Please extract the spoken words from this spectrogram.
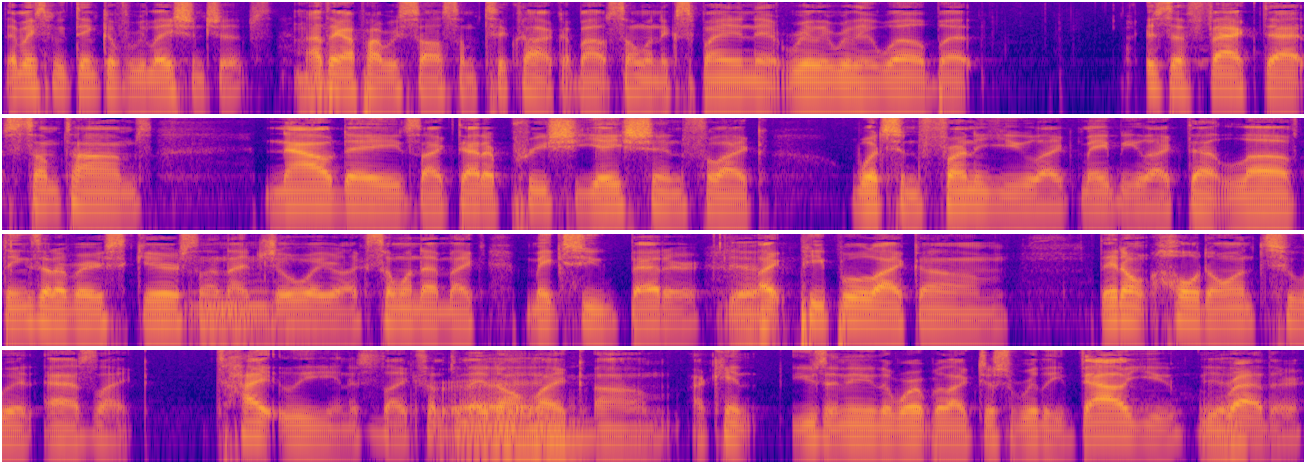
that makes me think of relationships. Mm-hmm. I think I probably saw some TikTok about someone explaining it really, really well, but it's the fact that sometimes nowadays like that appreciation for like what's in front of you, like maybe like that love, things that are very scarce and that joy or like someone that like makes you better. Mm-hmm. Yeah. Like people like um they don't hold on to it as like tightly and it's like something they don't like um I can't use any of the word but like just really value Yeah. rather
